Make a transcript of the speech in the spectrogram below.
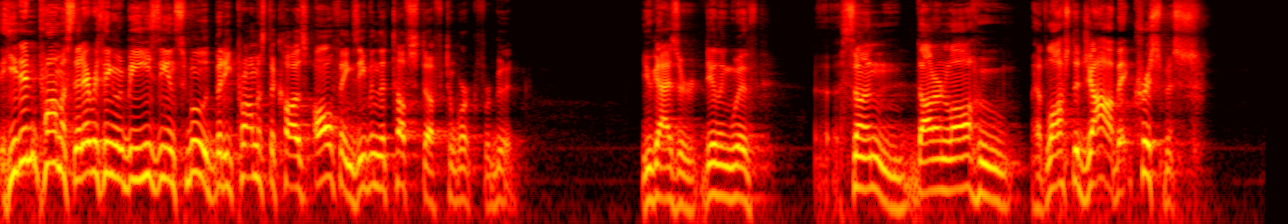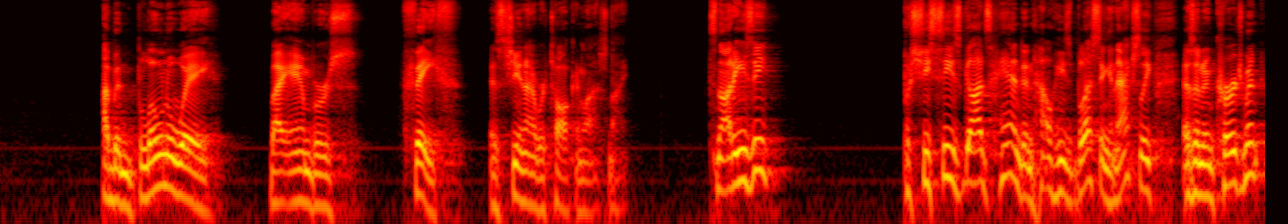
He didn't promise that everything would be easy and smooth, but He promised to cause all things, even the tough stuff, to work for good. You guys are dealing with son and daughter in law who have lost a job at Christmas. I've been blown away by Amber's faith as she and I were talking last night. It's not easy, but she sees God's hand in how He's blessing. And actually, as an encouragement,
